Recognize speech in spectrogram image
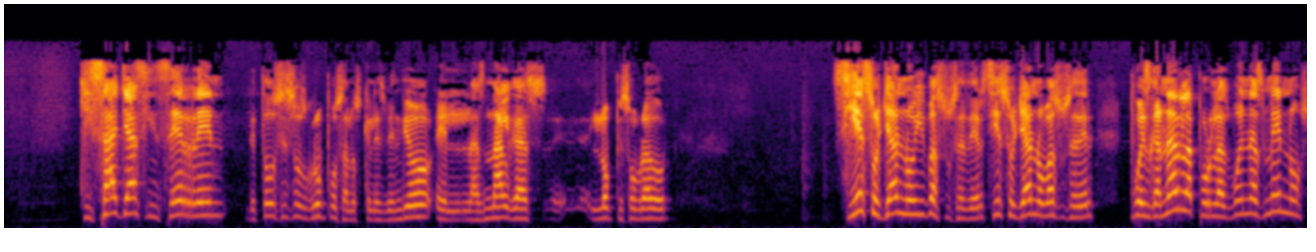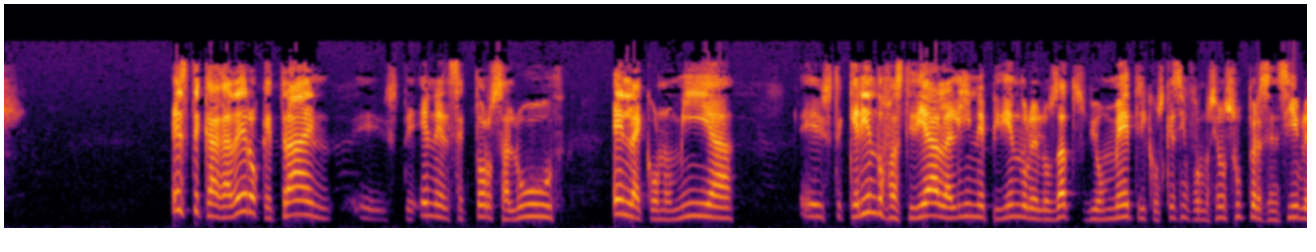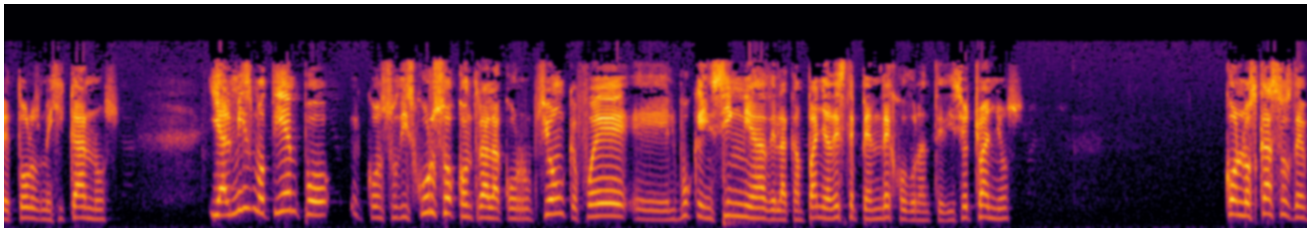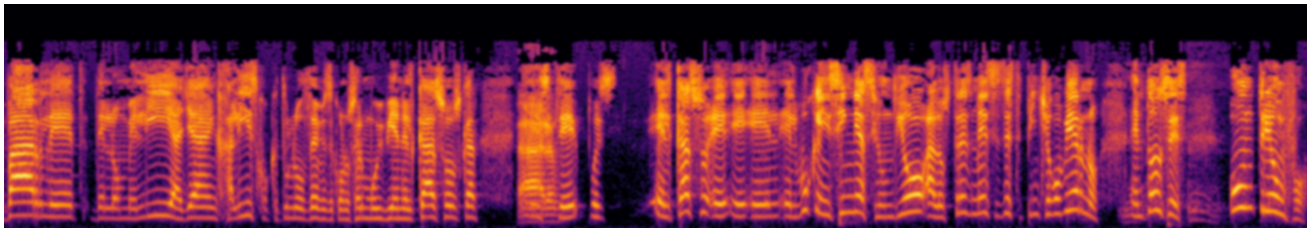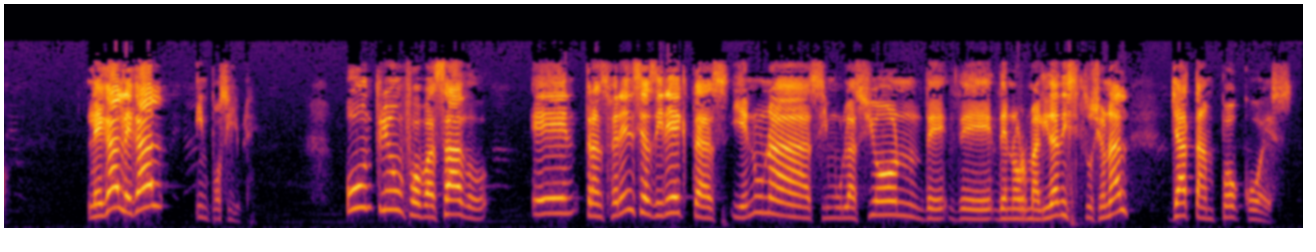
quizá ya sin ser ren de todos esos grupos a los que les vendió las nalgas eh, López Obrador, si eso ya no iba a suceder, si eso ya no va a suceder, pues ganarla por las buenas menos. Este cagadero que traen este, en el sector salud, en la economía, este, queriendo fastidiar a la INE, pidiéndole los datos biométricos, que es información súper sensible de todos los mexicanos, y al mismo tiempo con su discurso contra la corrupción, que fue eh, el buque insignia de la campaña de este pendejo durante 18 años, con los casos de Barlet, de Lomelí allá en Jalisco, que tú lo debes de conocer muy bien el caso, Oscar, este, pues el caso, eh, eh, el, el, buque insignia se hundió a los tres meses de este pinche gobierno. Entonces, un triunfo legal, legal, imposible. Un triunfo basado en transferencias directas y en una simulación de, de, de normalidad institucional, ya tampoco es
